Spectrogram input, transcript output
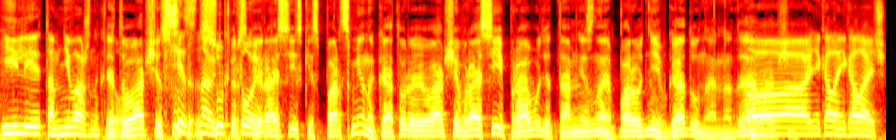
или там неважно кто. Это вообще Все супер, знают, суперские российские спортсмены, которые вообще в России проводят там, не знаю, пару дней в году, наверное, да? А, Николай Николаевич,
